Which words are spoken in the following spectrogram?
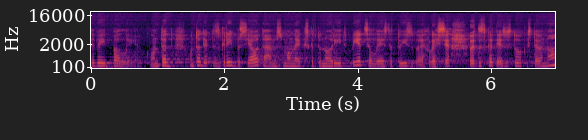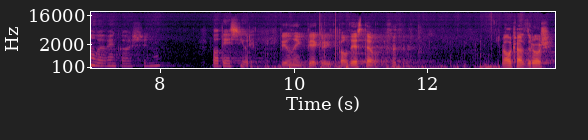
tevī paliek. Un tad, un tad ir tas gribas jautājums, man liekas, ka tu no rīta piecelies, tad tu izvēlies. Ja? Vai tu skaties uz to, kas tev nav, vai vienkārši. Nu? Paldies, Juri. Pilnīgi piekrītu. Paldies tev. Vēl kāds droši?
